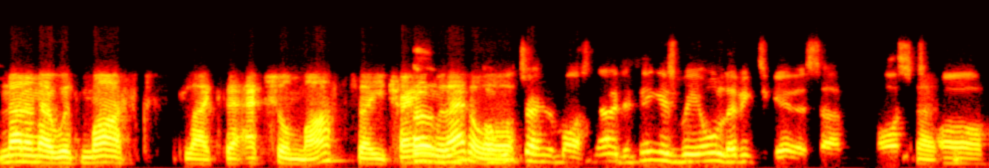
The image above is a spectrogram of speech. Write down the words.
No, no, no, with masks, like the actual masks. Are you training with that, oh, or we train with masks. No, the thing is, we're all living together, so masks No.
